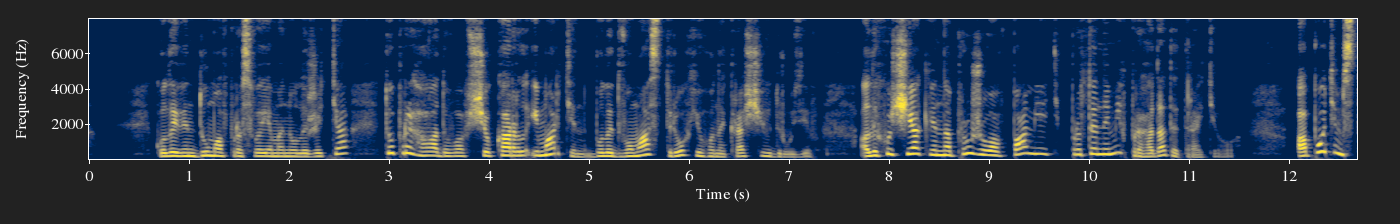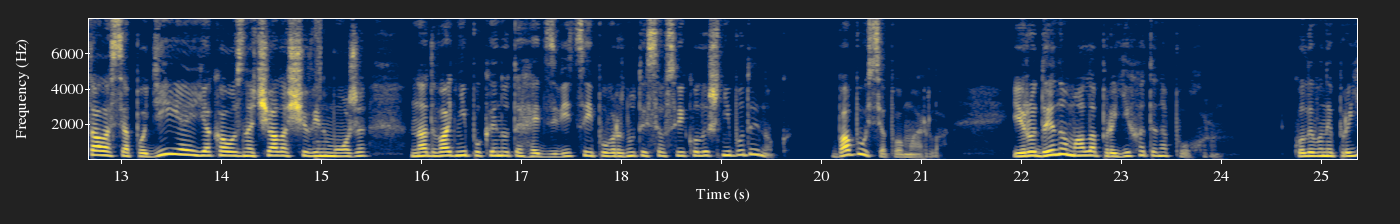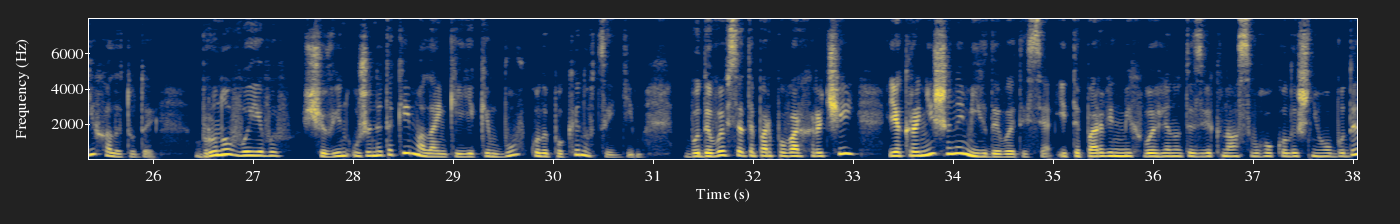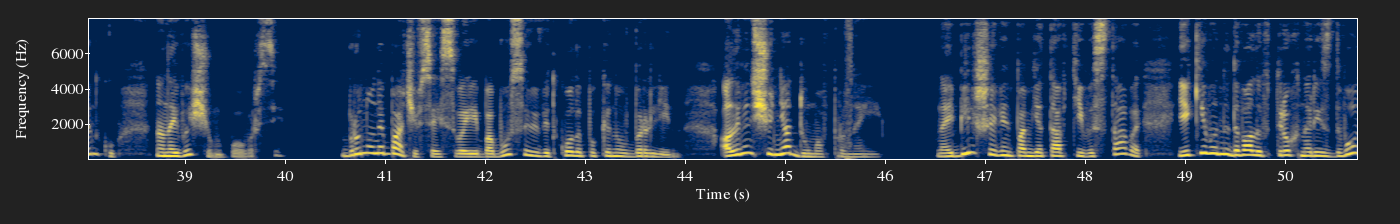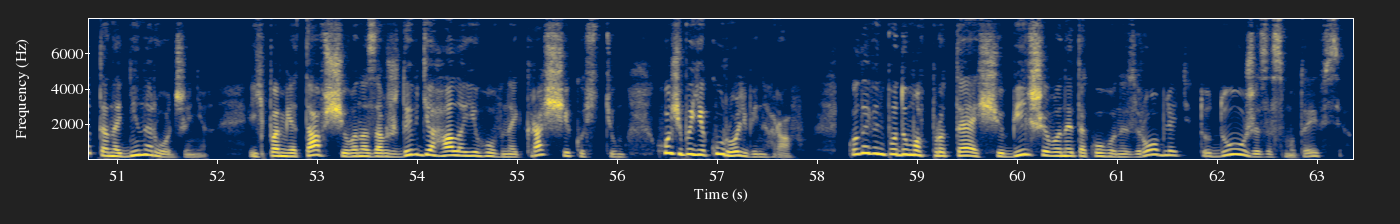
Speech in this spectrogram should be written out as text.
Коли він думав про своє минуле життя, то пригадував, що Карл і Мартін були двома з трьох його найкращих друзів, але хоч як він напружував пам'ять, проте не міг пригадати третього. А потім сталася подія, яка означала, що він може на два дні покинути геть звідси і повернутися в свій колишній будинок. Бабуся померла, і родина мала приїхати на похорон. Коли вони приїхали туди, Бруно виявив, що він уже не такий маленький, яким був, коли покинув цей дім, бо дивився тепер поверх речей, як раніше не міг дивитися, і тепер він міг виглянути з вікна свого колишнього будинку на найвищому поверсі. Бруно не бачився із своєю бабусею, відколи покинув Берлін, але він щодня думав про неї. Найбільше він пам'ятав ті вистави, які вони давали втрьох на Різдво та на дні народження, і пам'ятав, що вона завжди вдягала його в найкращий костюм, хоч би яку роль він грав. Коли він подумав про те, що більше вони такого не зроблять, то дуже засмутився.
